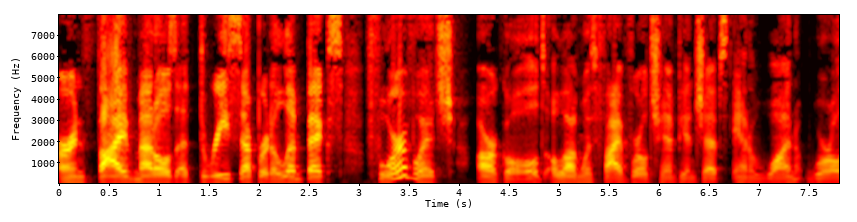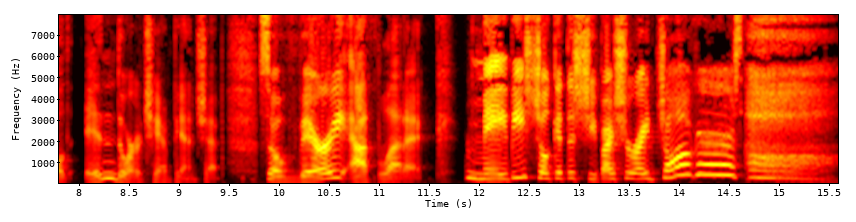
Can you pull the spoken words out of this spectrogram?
earned five medals at three separate Olympics, four of which are gold, along with five world championships and one world indoor championship. So very athletic. Maybe she'll get the She by Sheree joggers.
